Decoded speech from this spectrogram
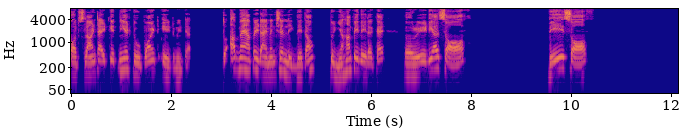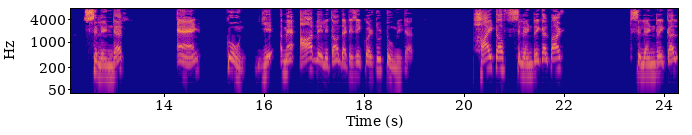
और स्लांट हाइट कितनी है? टू पॉइंट एट मीटर तो अब मैं यहाँ पे डायमेंशन लिख देता हूँ। तो यहाँ पे दे रखा है radius of base of cylinder and cone ये मैं आर ले लेता हूँ that is equal to two metre height of cylindrical part cylindrical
